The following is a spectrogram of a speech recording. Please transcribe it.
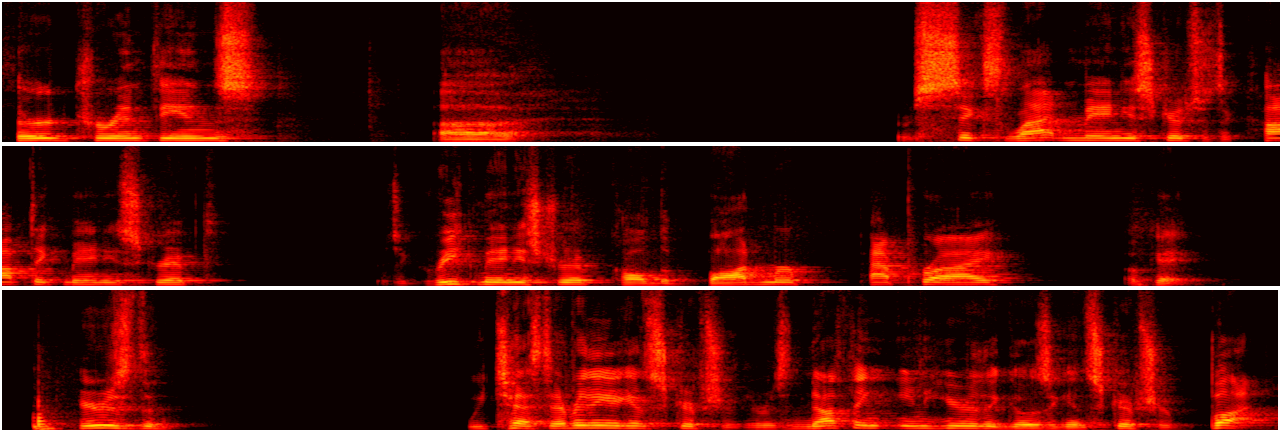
Third Corinthians, uh, there were six Latin manuscripts. There's a Coptic manuscript. There's a Greek manuscript called the Bodmer Papyri. Okay, here's the. We test everything against Scripture. There is nothing in here that goes against Scripture. But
